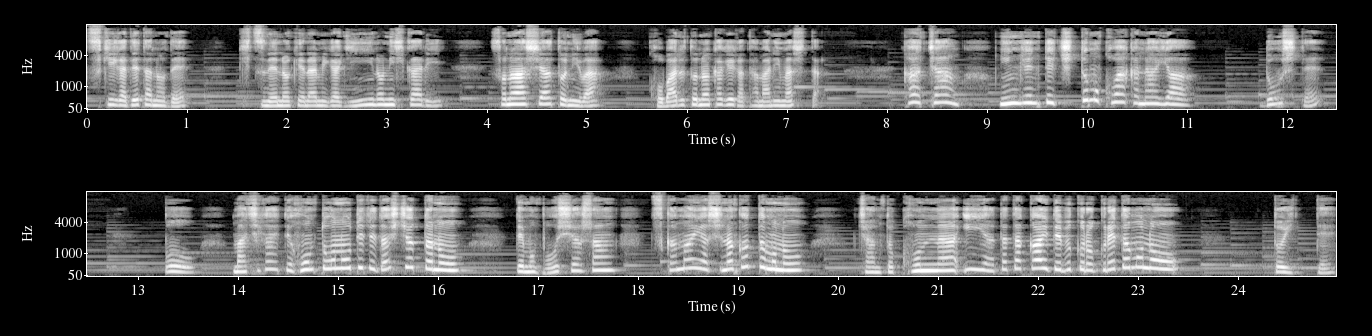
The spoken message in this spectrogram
月が出たので、狐の毛並みが銀色に光り、その足跡にはコバルトの影がたまりました。母ちゃん、人間ってちっとも怖かないや。どうして？坊、間違えて本当のお手で出しちゃったの。でも帽子屋さん、捕まえやしなかったもの。ちゃんとこんないい暖かい手袋くれたもの。と言って、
